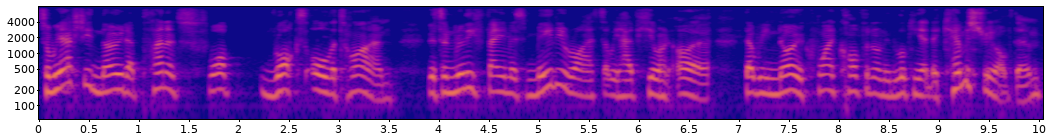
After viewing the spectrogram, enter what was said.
So we actually know that planets swap rocks all the time. There's some really famous meteorites that we have here on Earth that we know quite confidently looking at the chemistry of them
